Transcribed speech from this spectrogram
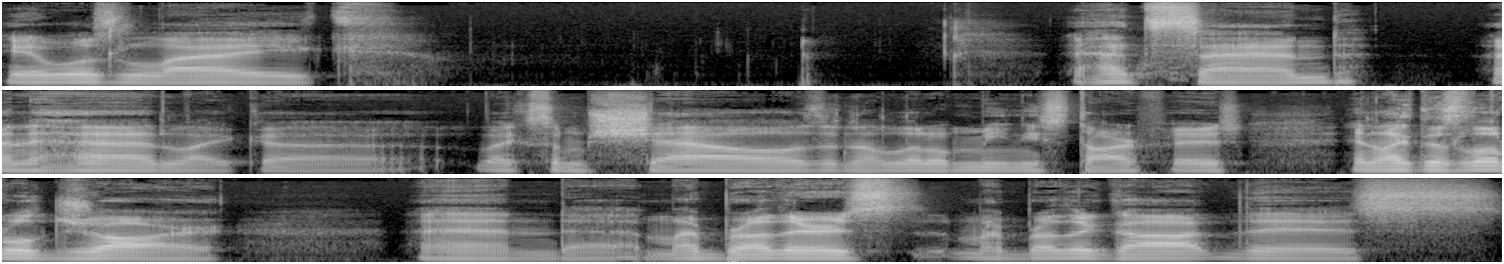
It was like it had sand and it had like uh like some shells and a little mini starfish in like this little jar. And uh, my brother's my brother got this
